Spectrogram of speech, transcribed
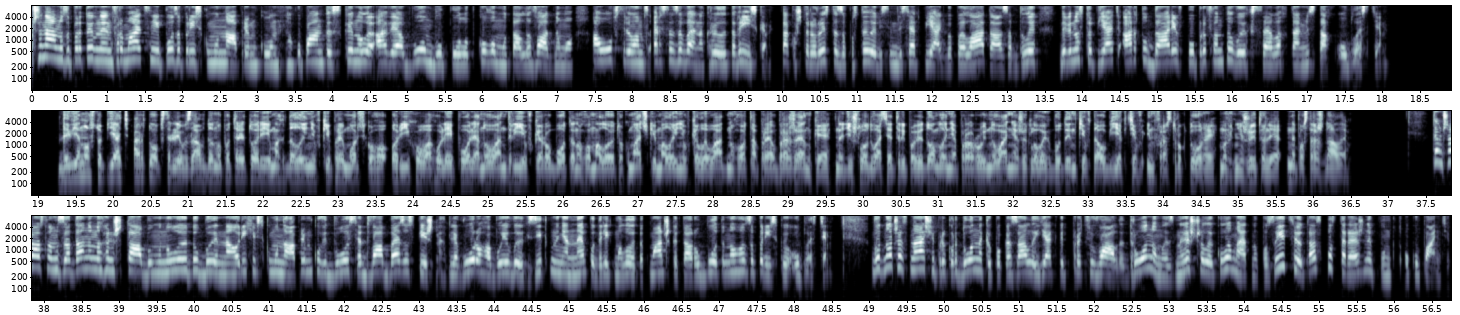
Починаємо з оперативної інформації по запорізькому напрямку. Окупанти скинули авіабомбу по Лобковому та Левадному, а обстрілом з РСЗВ накрили Таврійське. Також терористи запустили 85 БПЛА та завдали 95 артударів по прифронтових селах та містах області. 95 артобстрілів завдано по території Магдалинівки, Приморського, Оріхова, Гуляйполя, Новоандріївки, Роботиного, Малої Токмачки, Малинівки, Левадного та Преображенки. Надійшло 23 повідомлення про руйнування житлових будинків та об'єктів інфраструктури. Мирні жителі не постраждали. Тим часом, за даними генштабу, минулої доби на Оріхівському напрямку відбулося два безуспішних для ворога бойових зіткнення неподалік Малої Токмачки та Роботиного Запорізької області. Водночас наші прикордонники показали, як відпрацювали дроном і знищили кулеметну позицію та спостережний пункт окупантів.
